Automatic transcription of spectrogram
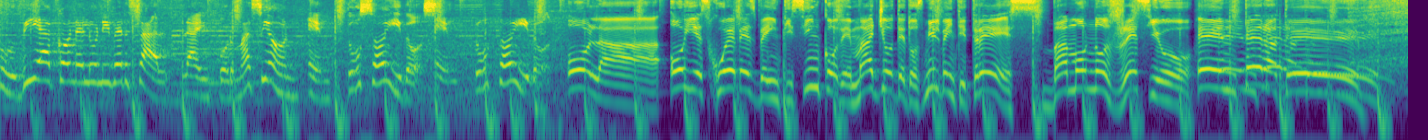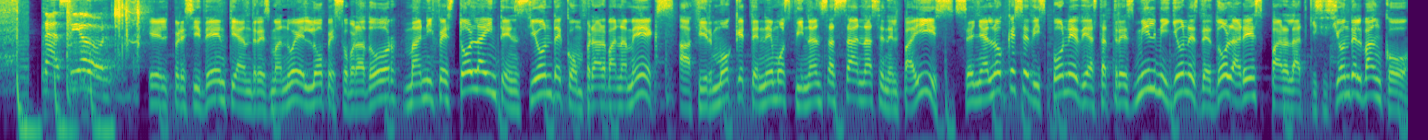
Tu día con el Universal. La información en tus oídos. En tus oídos. Hola, hoy es jueves 25 de mayo de 2023. Vámonos recio. Entérate. Nación. El presidente Andrés Manuel López Obrador manifestó la intención de comprar Banamex. Afirmó que tenemos finanzas sanas en el país. Señaló que se dispone de hasta 3 mil millones de dólares para la adquisición del banco.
